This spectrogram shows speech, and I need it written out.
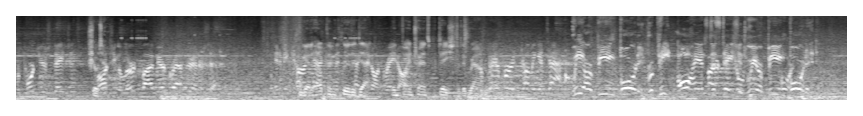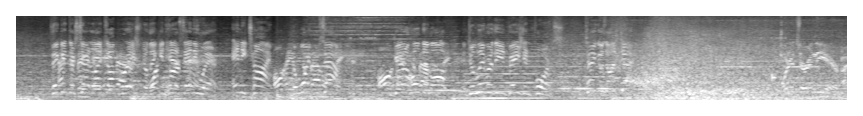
Report to your stations. Showtime. Launching alert 5 aircraft to intercept. Enemy We contact gotta help them clear the deck and find transportation to the ground. Prepare for incoming attack. We are being boarded. Repeat, all hands to stations. We are being boarded. If they get their satellites operational, they can hit us anywhere, anytime. All hands They'll wipe us out. stations. All We gotta hold them off and deliver the invasion force. Tango's on deck! Hornets are in the air. I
